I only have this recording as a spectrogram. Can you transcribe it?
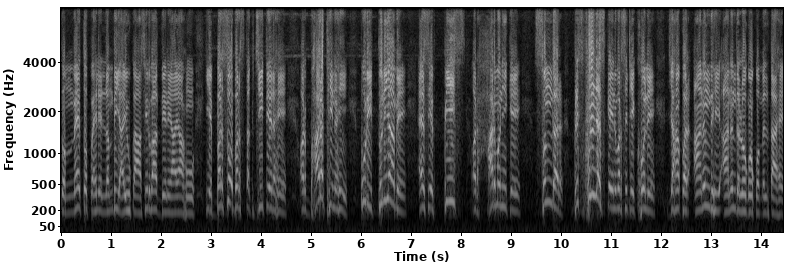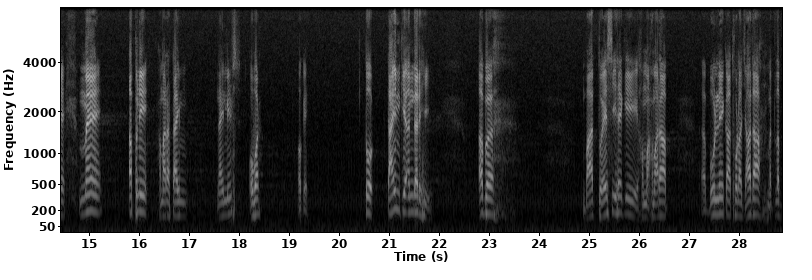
तो मैं तो पहले लंबी आयु का आशीर्वाद देने आया हूँ कि ये बरसों बरस तक जीते रहें, और भारत ही नहीं, पूरी दुनिया में ऐसे पीस और हारमोनी के सुंदर ब्लिसफुलनेस के यूनिवर्सिटी खोलें, जहाँ पर आनंद ही आनंद लोगों को मिलता है। मैं अपने हमारा time nine minutes over okay तो टाइम के अंदर ही, अब, बात तो ऐसी है कि हम, हमारा बोलने का थोड़ा ज़्यादा मतलब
